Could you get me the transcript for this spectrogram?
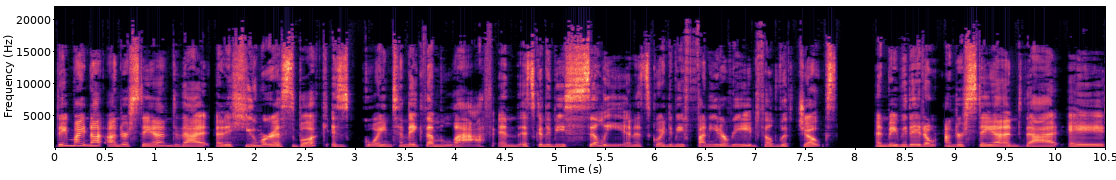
they might not understand that a humorous book is going to make them laugh and it's going to be silly and it's going to be funny to read, filled with jokes. And maybe they don't understand that a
